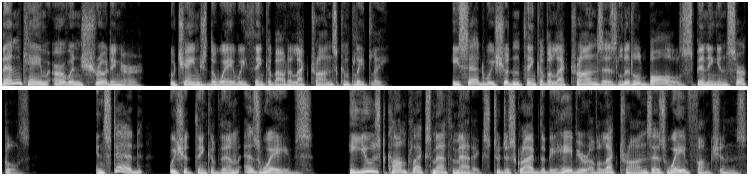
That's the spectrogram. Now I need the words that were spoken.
Then came Erwin Schrödinger, who changed the way we think about electrons completely. He said we shouldn't think of electrons as little balls spinning in circles. Instead, we should think of them as waves. He used complex mathematics to describe the behavior of electrons as wave functions.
